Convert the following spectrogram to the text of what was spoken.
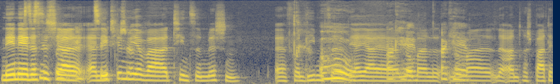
Nee, nee, Ist das das ist so ja, ein er lebt in mir, war Teens in Mission äh, von Liebenzeit. Oh, ja, ja, ja, okay, nochmal, okay. nochmal eine andere Sparte.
